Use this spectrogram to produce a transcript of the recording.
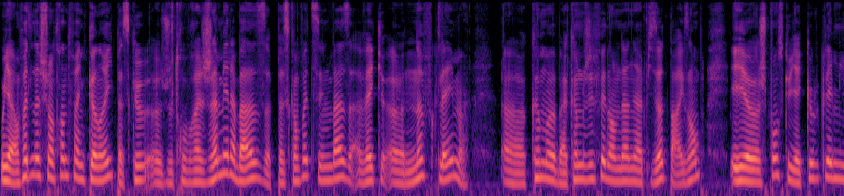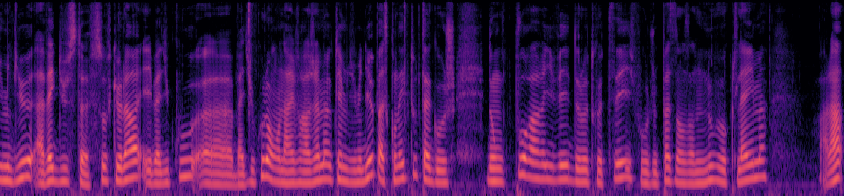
Oui, en fait là je suis en train de faire une connerie parce que euh, je trouverai jamais la base, parce qu'en fait c'est une base avec 9 claims, euh, comme, euh, bah, comme j'ai fait dans le dernier épisode par exemple, et euh, je pense qu'il n'y a que le claim du milieu avec du stuff, sauf que là, et bah, du coup, bah, du coup là on n'arrivera jamais au claim du milieu parce qu'on est tout à gauche. Donc pour arriver de l'autre côté, il faut que je passe dans un nouveau claim, voilà,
